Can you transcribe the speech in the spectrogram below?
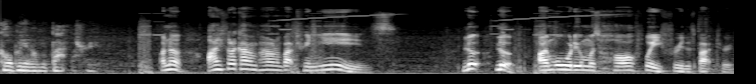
God, being on the battery. I know. I feel like I haven't powered on a battery in years. Look, look. I'm already almost halfway through this battery.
